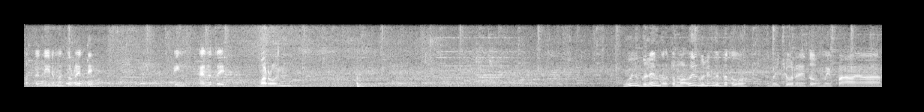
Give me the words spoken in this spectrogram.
Ito hindi naman to red eh. Pink, ano to eh? Maroon. Uy, ang galing. Oh. Tuma Uy, ang galing. Iba to oh. May tsura nito. May pa...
